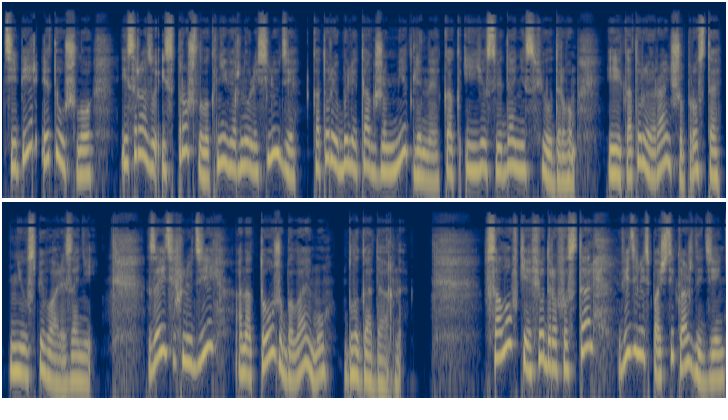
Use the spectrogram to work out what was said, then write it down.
Теперь это ушло, и сразу из прошлого к ней вернулись люди, которые были так же медленные, как и ее свидание с Федоровым, и которые раньше просто не успевали за ней. За этих людей она тоже была ему благодарна. В Соловке Федоров и Сталь виделись почти каждый день.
